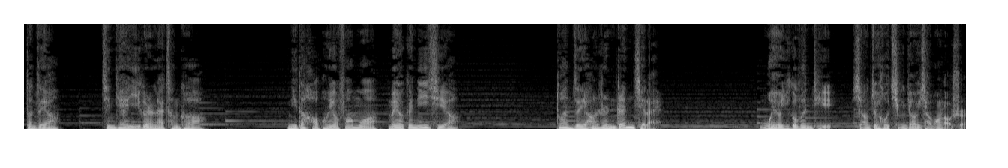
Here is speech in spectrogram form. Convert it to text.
段子阳，今天一个人来蹭课啊？你的好朋友方墨没有跟你一起啊？”段子阳认真起来：“我有一个问题，想最后请教一下王老师。”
